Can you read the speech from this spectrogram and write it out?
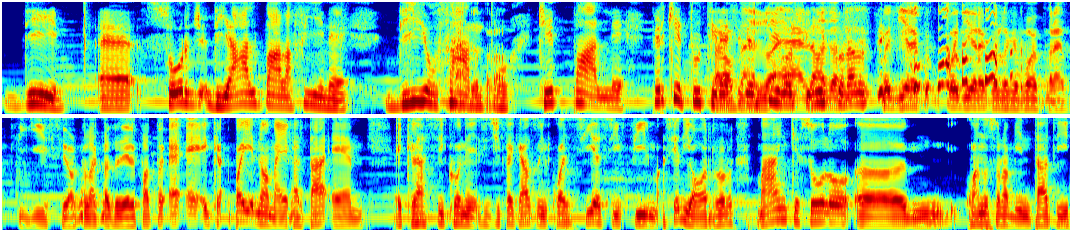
di eh, sorge di alba alla fine Dio santo, bello, che palle! Perché tutti i Resident Evil eh, finiscono no, no, allo stesso puoi dire, puoi dire, quello che vuoi, però è fighissimo quella cosa del fatto... È, è, è, poi no, ma in realtà è, classico, ne, se ci fai caso, in qualsiasi film, sia di horror, ma anche solo uh, quando sono ambientati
